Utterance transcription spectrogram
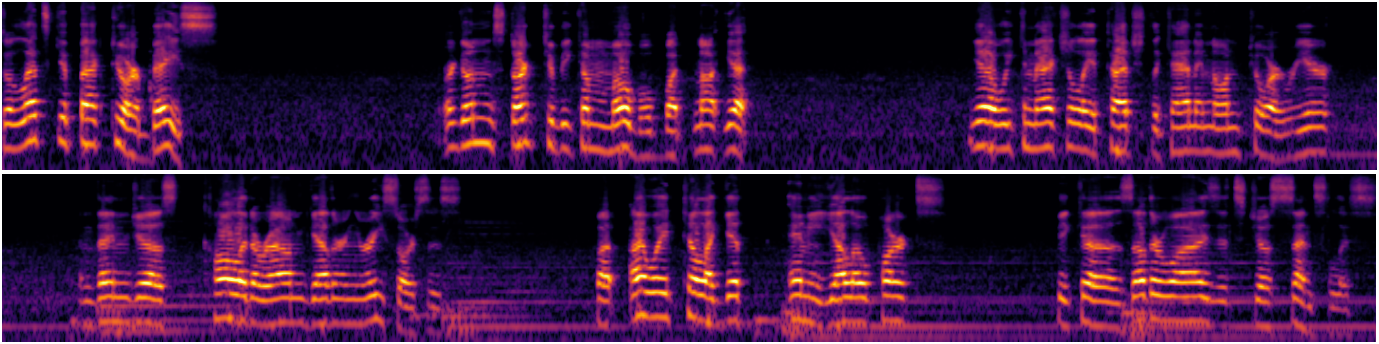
So let's get back to our base. We're going to start to become mobile, but not yet. Yeah, we can actually attach the cannon onto our rear and then just haul it around gathering resources. But I wait till I get any yellow parts because otherwise it's just senseless.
